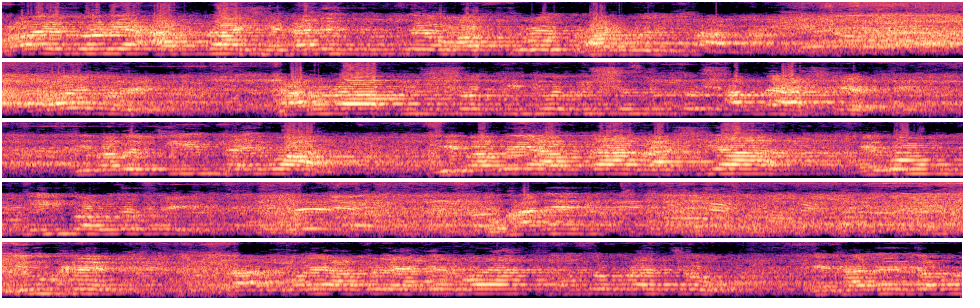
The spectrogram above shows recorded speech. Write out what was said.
প্রয়োজনে আমরা সেখানে যুদ্ধে অস্ত্র ধরবো প্রয়োজনে কেননা বিশ্ব, তৃতীয় বিশ্বযুদ্ধ সামনে আসতে আছে। যেভাবে চীন, তাইওয়ান, যেভাবে আপনার রাশিয়া এবং চীন চলতেছে ওখানে ইউক্রেন, তারপরে আপনার একের পর এক মধ্যপ্রাচ্য, এখানে যেমন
